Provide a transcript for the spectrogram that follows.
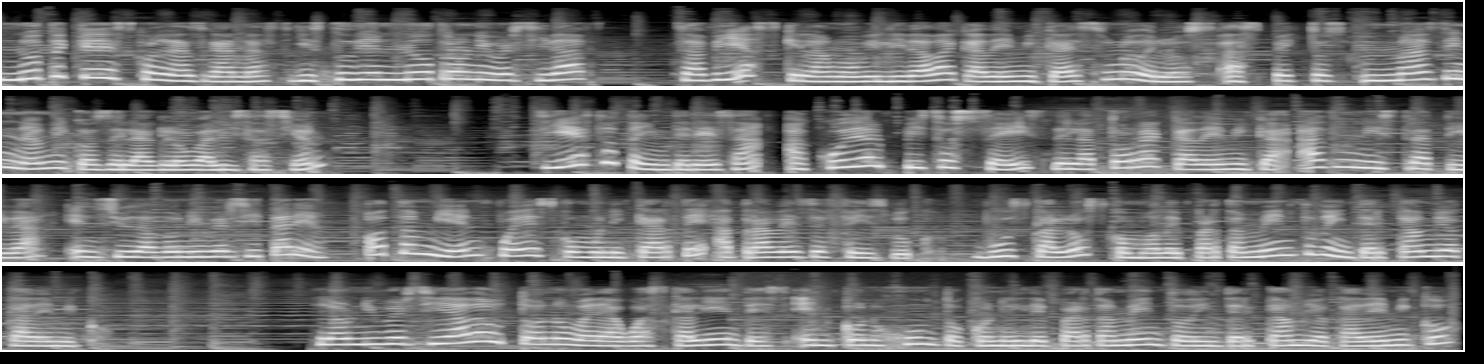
No te quedes con las ganas y estudia en otra universidad. ¿Sabías que la movilidad académica es uno de los aspectos más dinámicos de la globalización? Si esto te interesa, acude al piso 6 de la Torre Académica Administrativa en Ciudad Universitaria o también puedes comunicarte a través de Facebook. Búscalos como Departamento de Intercambio Académico. La Universidad Autónoma de Aguascalientes, en conjunto con el Departamento de Intercambio Académico,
